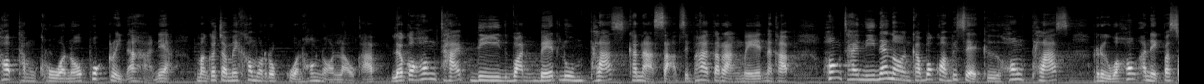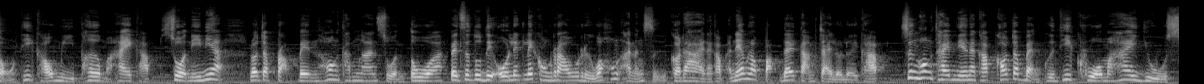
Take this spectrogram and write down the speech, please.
ชอบทำครัวเนอะพวกกลิ่นอาหารเนี่ยมันก็จะไม่เข้ามารบกวนห้องนอนเราครับแล้วก็ห้อง Type D one bedroom plus ขนาด 35 ตารางเมตรนะครับห้อง Type นี้แน่นอนครับว่าความพิเศษคือห้อง plus หรือว่าห้องอเนกประสงค์ที่เขามีเพิ่มมาให้ครับส่วนนี้เนี่ยเราจะปรับเป็นห้องทำงานส่วนตัว เป็นสตูดิโอเล็ก ๆ ของเราหรือว่าห้องอ่านหนังสือก็ได้นะครับอันนี้เราปรับได้ตามใจเราเลยครับ ซึ่งห้อง Type นี้นะครับเขาจะแบ่งพื้นที่ครัวมาให้อยู่โซ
